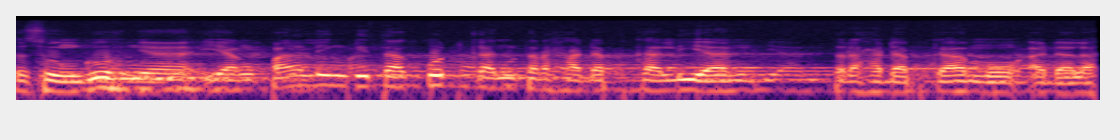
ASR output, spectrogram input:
Sesungguhnya yang paling ditakutkan terhadap kalian Terhadap kamu adalah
